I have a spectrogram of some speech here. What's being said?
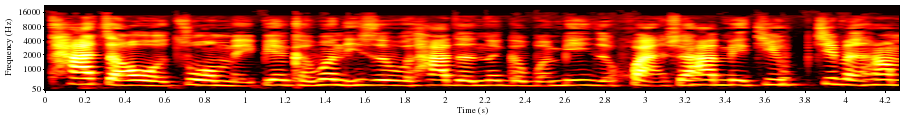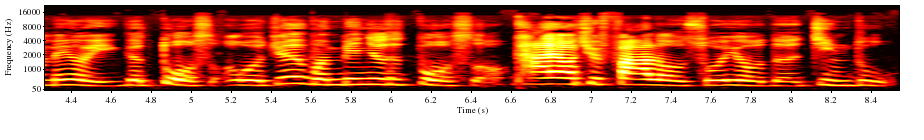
他找我做美编，可问题是我他的那个文编一直换，所以他没基基本上没有一个剁手。我觉得文编就是剁手，他要去 follow 所有的进度。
